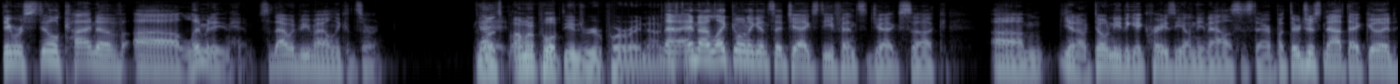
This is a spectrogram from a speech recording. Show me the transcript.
They were still kind of uh, limiting him. So that would be my only concern. Yeah, let's, I'm going to pull up the injury report right now. Uh, and I like going against that Jags defense. Jags suck. Um, you know, don't need to get crazy on the analysis there, but they're just not that good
